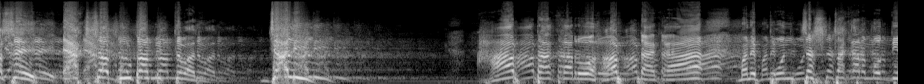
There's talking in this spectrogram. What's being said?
আসে, একশো দুটা মিথ্যেবাদী। জালি। হাফ টাকারও হাফ টাকা মানে পঞ্চাশ টাকার মধ্যে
